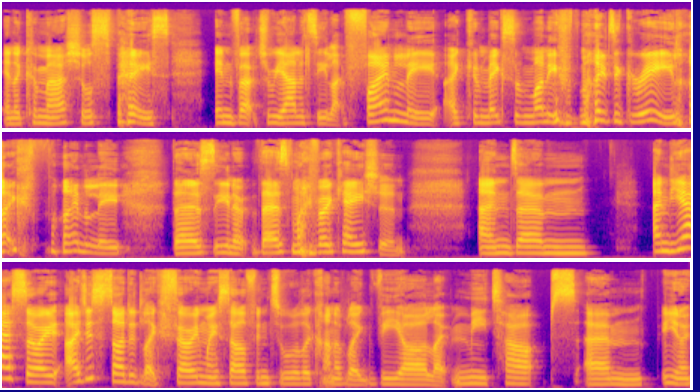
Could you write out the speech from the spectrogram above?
in a commercial space in virtual reality. Like finally I can make some money with my degree. Like finally there's, you know, there's my vocation. And um and yeah, so I, I just started like throwing myself into all the kind of like VR like meetups, um, you know,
